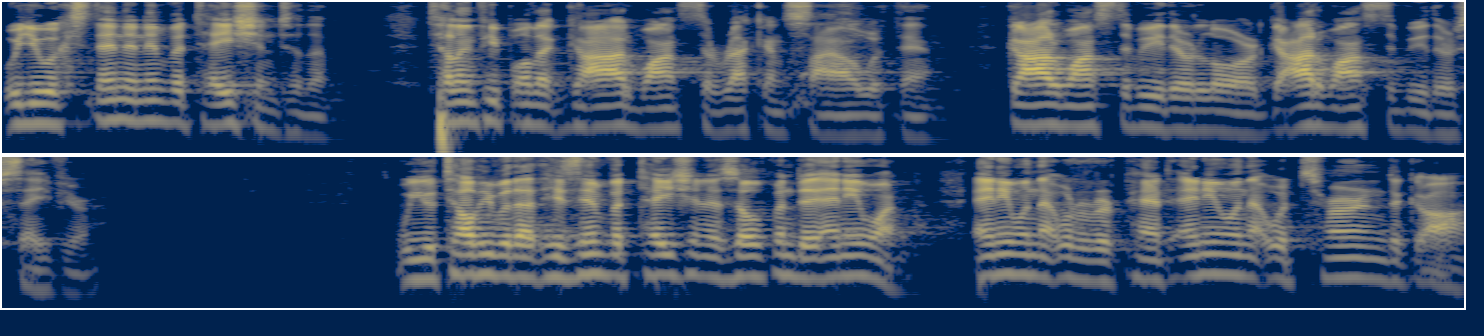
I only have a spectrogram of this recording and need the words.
Will you extend an invitation to them, telling people that God wants to reconcile with them? God wants to be their Lord. God wants to be their Savior. Will you tell people that His invitation is open to anyone, anyone that would repent, anyone that would turn to God?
